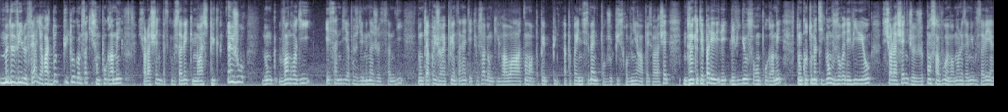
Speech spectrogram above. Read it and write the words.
me devais le faire. Il y aura d'autres tutos comme ça qui sont programmés sur la chaîne parce que vous savez qu'il me reste plus qu'un jour. Donc vendredi samedi. Après, je déménage samedi. Donc après, j'aurai plus internet et tout ça. Donc il va avoir à attendre à peu, près, une semaine pour que je puisse revenir après sur la chaîne. Ne vous inquiétez pas, les, vidéos seront programmées. Donc automatiquement, vous aurez des vidéos sur la chaîne. Je, pense à vous, hein, vraiment les amis. Vous savez, hein,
